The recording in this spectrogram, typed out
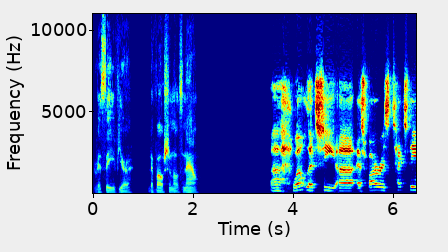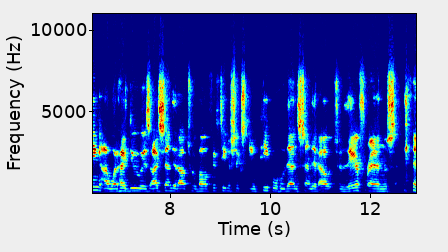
receive your devotionals now? Uh, well, let's see. Uh, as far as texting, uh, what I do is I send it out to about 15 or 16 people who then send it out to their friends.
